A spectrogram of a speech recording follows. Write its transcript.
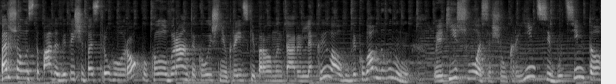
1 листопада 2022 року колаборанти, колишній український парламентар Ілля Кива, опублікував новину, у якій йшлося, що українці буцімто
